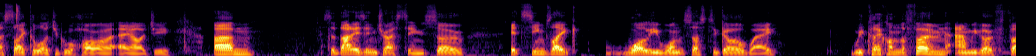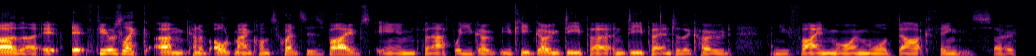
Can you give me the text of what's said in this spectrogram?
a psychological horror ARG. Um, so that is interesting. So it seems like Wally wants us to go away. We click on the phone and we go further. It it feels like um, kind of old man consequences vibes in FNAF, where you go you keep going deeper and deeper into the code and you find more and more dark things. So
